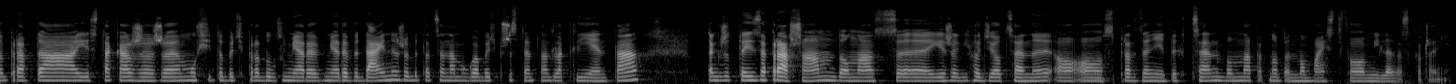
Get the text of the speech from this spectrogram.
e, prawda jest taka, że, że musi to być produkt w miarę, w miarę wydajny, żeby ta cena mogła być przystępna dla klienta. Także tutaj zapraszam do nas, e, jeżeli chodzi o ceny, o, o sprawdzenie tych cen, bo na pewno będą Państwo mile zaskoczeni.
